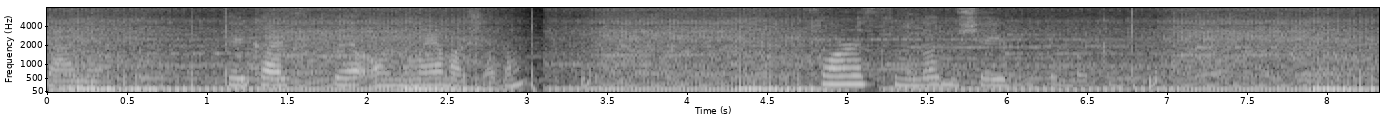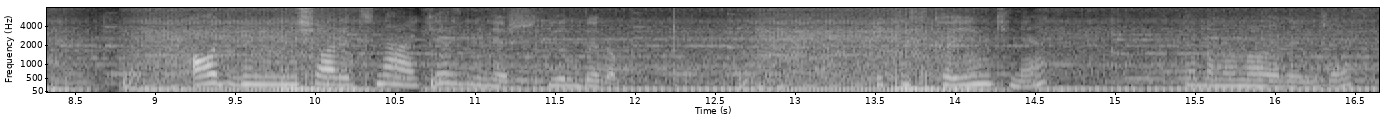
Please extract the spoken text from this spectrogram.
yani PKX'de oynamaya başladım. Sonrasında bir şey buldum bakın. Admin'in işaretini herkes bilir. Yıldırım. Peki Sky'inki ne? Hemen onu öğreneceğiz.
